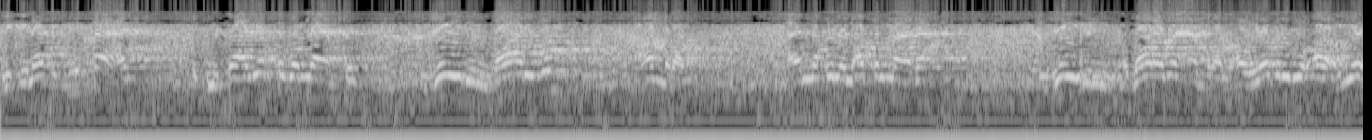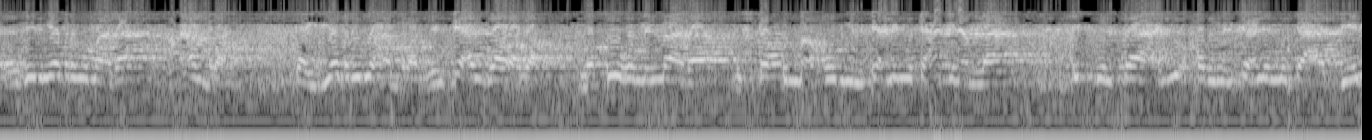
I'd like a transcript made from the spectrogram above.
بخلاف اسم الفاعل اسم الفاعل ينصب أم لا ينصب؟ زيد ضارب عمرا أن نقول الأصل ماذا؟ زيد ضرب عمرا أو يضرب زيد يضرب ماذا؟ عمرا طيب يضرب عمرا من فعل ضرب مصوغ من ماذا؟ مشتق مأخوذ من فعل متعد أم لا؟ اسم الفاعل يؤخذ من فعل متعد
